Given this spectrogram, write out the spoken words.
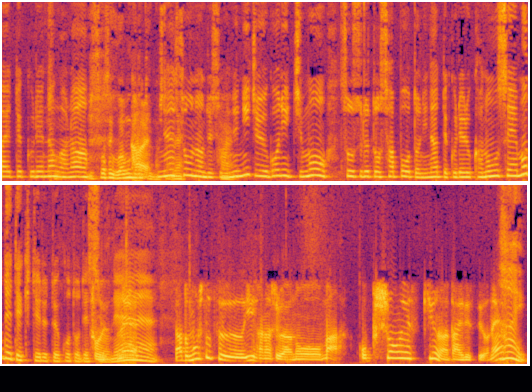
えてくれながら、5日線上向きになってましたね、ね。そうなんですよね。はい、25日もそうするとサポートになってくれる可能性も出てきてるということですよね。ねあともう一ついい話はあのまあオプション S q の値ですよね。はい。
